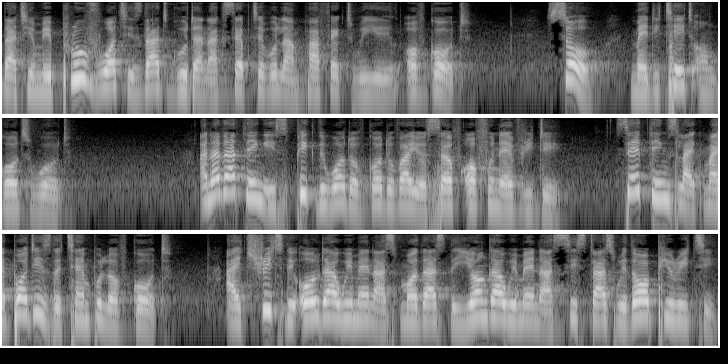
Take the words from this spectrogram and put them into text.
that you may prove what is that good and acceptable and perfect will of God. So, meditate on God's word. Another thing is speak the word of God over yourself often every day. Say things like, My body is the temple of God. I treat the older women as mothers, the younger women as sisters with all purity,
